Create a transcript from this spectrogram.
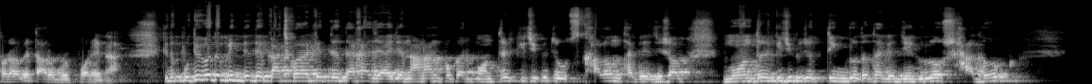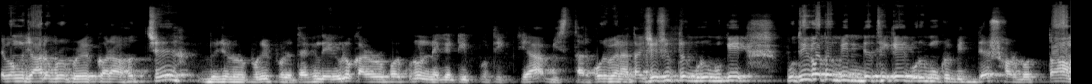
করা হবে তার উপর পড়ে না। কিন্তু পুঁথিগত বিদ্যাতে কাজ করার ক্ষেত্রে দেখা যায় যে নানান প্রকার মন্ত্রের কিছু কিছু স্খালন থাকে, যেসব মন্ত্রের কিছু কিছু তীব্রতা থাকে যেগুলো সাধক এবং যার উপর প্রয়োগ করা হচ্ছে দুজনের উপরই পড়ে থাকে। কিন্তু এগুলো কারোর উপর কোনো নেগেটিভ প্রতিক্রিয়া বিস্তার করবে না। তাই সেই সূত্রে গুরুমুখী পুঁথিগত বিদ্যা থেকে গুরুমুখী বিদ্যা সর্বোত্তম।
